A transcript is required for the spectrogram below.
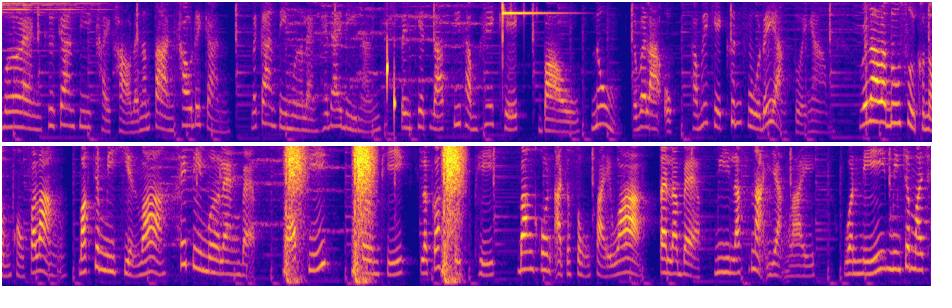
เมอแรงคือการตีไข่ขาวและน้ำตาลเข้าด้วยกัน และการตีเมอแรงให้ได้ดีนั้น เป็นเคล็ดลับที่ทำให้เค้กเบา นุ่ม และเวลาอบทำให้เค้กขึ้นฟูได้อย่างสวยงาม เวลาเราดูสูตรขนมของฝรั่ง มักจะมีเขียนว่าให้ตีเมอแรงแบบซอฟต์พีคเฟิร์มพีคแล้วก็สติ f พีคบางคนอาจจะสงสัยว่าแต่ละแบบมีลักษณะอย่างไร วันนี้มิ้งจะมาแช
